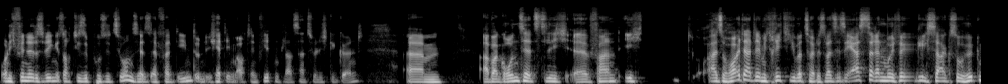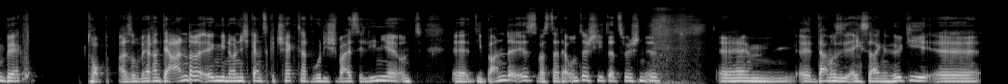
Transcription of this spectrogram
Und ich finde, deswegen ist auch diese Position sehr, sehr verdient und ich hätte ihm auch den vierten Platz natürlich gegönnt. Ähm, aber grundsätzlich äh, fand ich, also heute hat er mich richtig überzeugt. Das war das erste Rennen, wo ich wirklich sage, so Hückenberg, top. Also während der andere irgendwie noch nicht ganz gecheckt hat, wo die weiße Linie und äh, die Bande ist, was da der Unterschied dazwischen ist, ähm, äh, da muss ich echt sagen, Hülki, äh,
